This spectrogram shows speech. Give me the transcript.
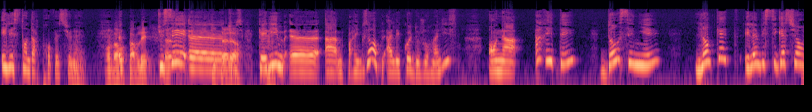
et les standards professionnels. On va en parler. Euh, tu sais, euh, Kérim, mm. par exemple, à l'école de journalisme, on a arrêté d'enseigner l'enquête et l'investigation.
